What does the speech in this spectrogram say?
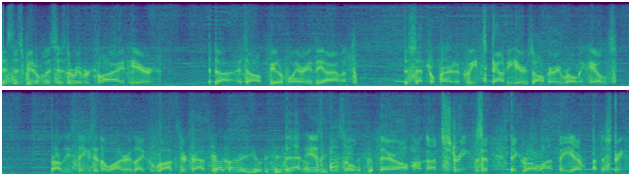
This is beautiful. This is the River Clyde here. It's a, it's a beautiful area of the island. The central part of Queens County here is all very rolling hills. Are all these things in the water like lobster traps or Southbound something? radio, this is That Cessna is 337. mussel. They're all hung on strings, and they grow on the uh, on the strings.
